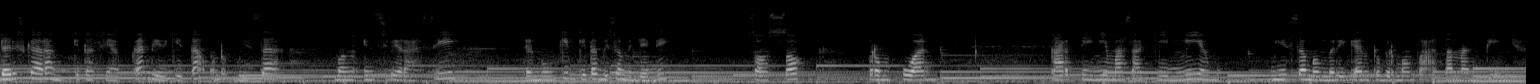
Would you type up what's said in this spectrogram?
dari sekarang kita siapkan diri kita untuk bisa menginspirasi dan mungkin kita bisa menjadi sosok perempuan Kartini masa kini yang bisa memberikan kebermanfaatan nantinya.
